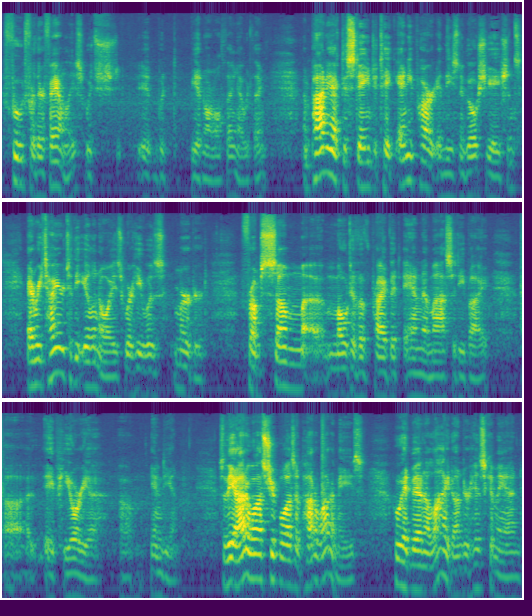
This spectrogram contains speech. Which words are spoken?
food for their families, which it would be a normal thing, I would think. And Pontiac disdained to take any part in these negotiations and retired to the Illinois where he was murdered from some uh, motive of private animosity by uh, a Peoria um, Indian. So the Ottawas, Chippewas, and Potawatomis, who had been allied under his command,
